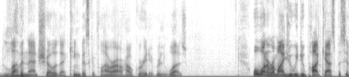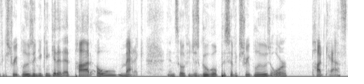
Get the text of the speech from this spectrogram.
loving that show, that King Biscuit Flower Hour, how great it really was. Well, want to remind you we do podcast Pacific Street Blues, and you can get it at Podomatic. And so if you just Google Pacific Street Blues or podcast,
